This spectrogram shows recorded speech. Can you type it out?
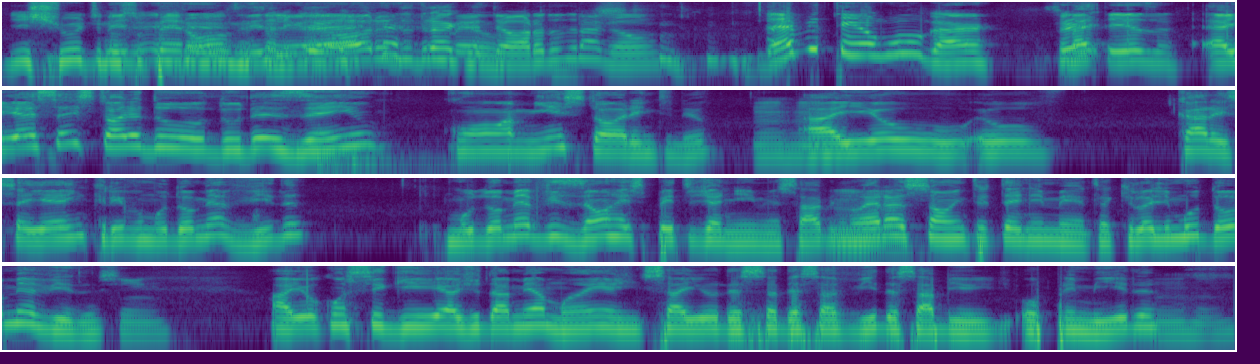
de chute no Super 11, tá ligado? Meteoro do dragão. Meteoro do dragão. Deve ter em algum lugar. Certeza. Aí essa é a história do, do desenho com a minha história, entendeu? Uhum. Aí eu, eu. Cara, isso aí é incrível, mudou minha vida. Mudou minha visão a respeito de anime, sabe? Não Uhum. era só um entretenimento, aquilo ali mudou minha vida. Sim. Aí eu consegui ajudar minha mãe, a gente saiu dessa, dessa vida, sabe, oprimida. Uhum.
